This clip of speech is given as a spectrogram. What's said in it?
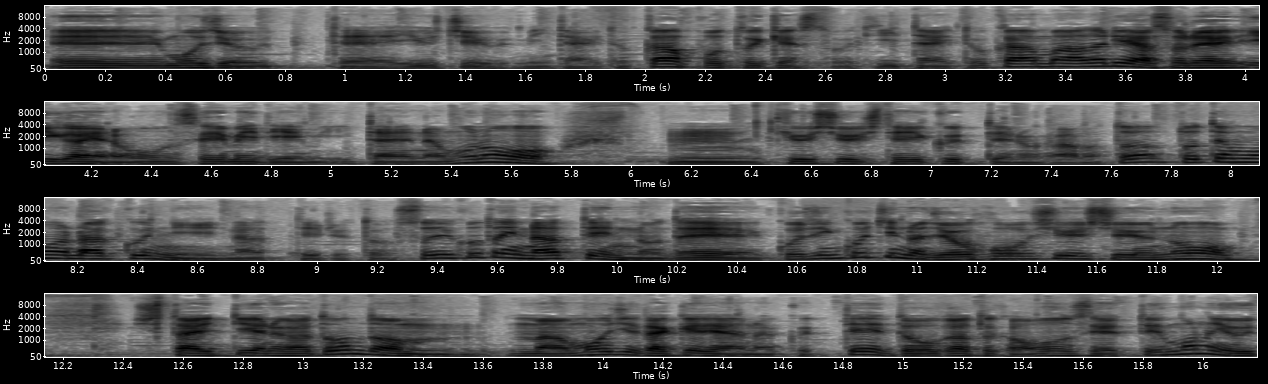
えー、文字を打って YouTube 見たりとか、ポッドキャストを聞いたりとか、まあ、あるいはそれ以外の音声メディアみたいなものを、うん、吸収していくっていうのが、まあ、とても楽になっていると、そういうことになっているので、個人個人の情報収集の主体っていうのがどんどん、まあ、文字だけではなくて、動画とか音声というものに移っ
